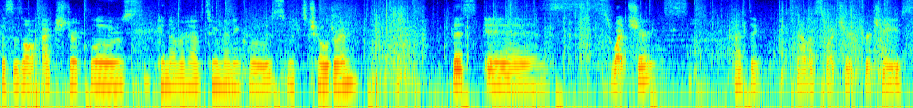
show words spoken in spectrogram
This is all extra clothes. You can never have too many clothes with children. This is sweatshirts. I have to grab a sweatshirt for Chase.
